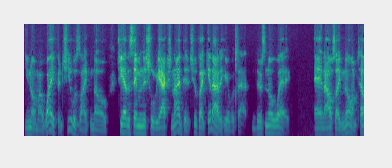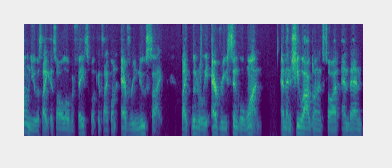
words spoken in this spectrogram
you know my wife and she was like no. She had the same initial reaction i did. She was like get out of here with that. There's no way. And i was like no i'm telling you it's like it's all over facebook. It's like on every news site like literally every single one. And then she logged on and saw it. And then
